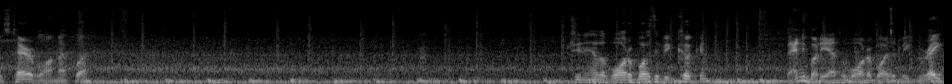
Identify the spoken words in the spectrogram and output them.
Was terrible on that play. Virginia had the water boy, they'd be cooking. If anybody had the water boy, that'd be great.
